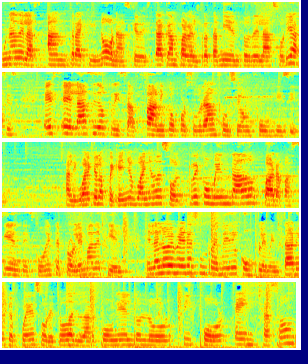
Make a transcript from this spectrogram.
una de las antraquinonas que destacan para el tratamiento de la psoriasis es el ácido crisafánico por su gran función fungicida. Al igual que los pequeños baños de sol recomendados para pacientes con este problema de piel, el aloe vera es un remedio complementario que puede sobre todo ayudar con el dolor, picor e hinchazón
